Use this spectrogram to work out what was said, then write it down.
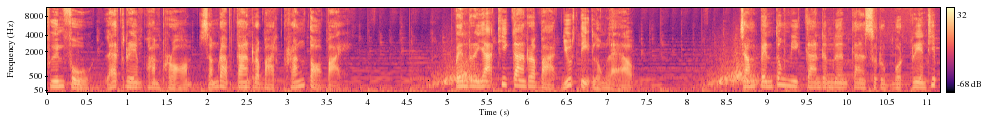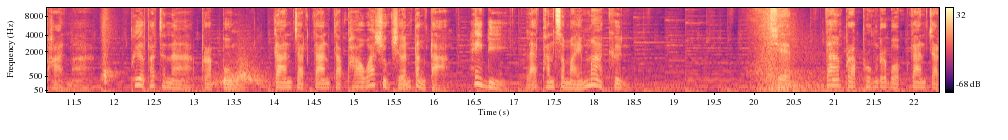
ฟื้นฟูและเตรียมความพร้อมสำหรับการระบาดครั้งต่อไป เป็นระยะที่การระบาดยุติลงแล้วจำเป็นต้องมีการดำเนินการสรุปบทเรียนที่ผ่านมา เพื่อพัฒนาปรับปรุง การจัดการกับภาวะฉุกเฉินต่าง ให้ดีและทันสมัยมากขึ้น เช่น การปรับปรุงระบบการจัด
